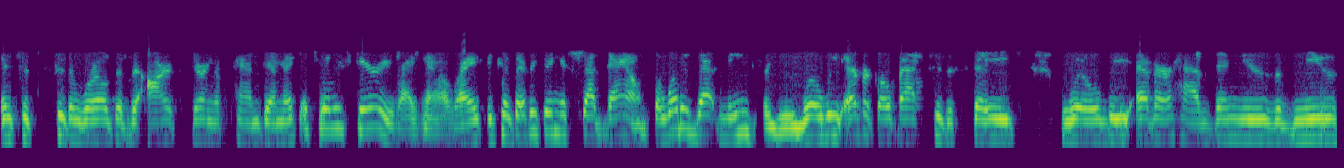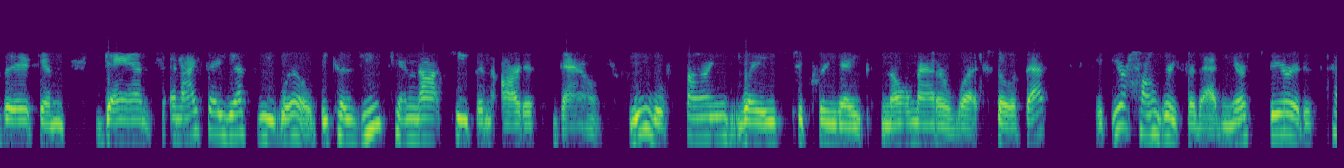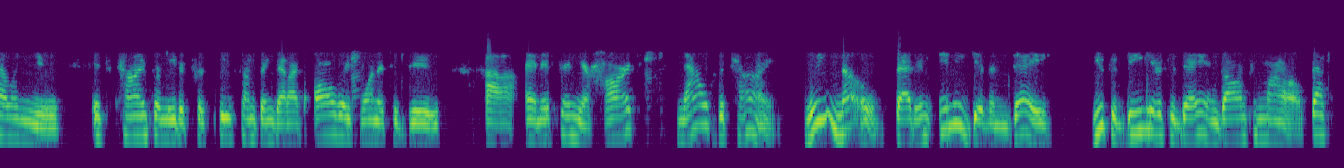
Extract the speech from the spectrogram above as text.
into to the world of the arts during a pandemic? It's really scary right now, right? Because everything is shut down. So what does that mean for you? Will we ever go back to the stage? Will we ever have venues of music and dance? And I say, yes, we will, because you cannot keep an artist down. We will find ways to create no matter what. So if that's, if you're hungry for that and your spirit is telling you it's time for me to pursue something that I've always wanted to do, uh, and it's in your heart, now's the time. We know that in any given day, you could be here today and gone tomorrow. That's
